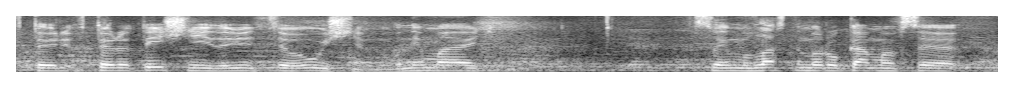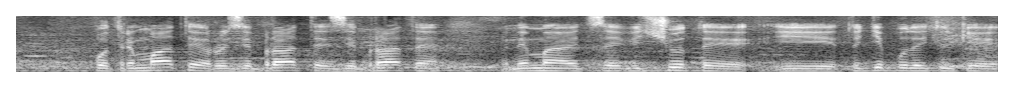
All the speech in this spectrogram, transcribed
в теор- теоретичній даються учням. Вони мають своїми власними руками все потримати, розібрати, зібрати. Вони мають це відчути, і тоді буде тільки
